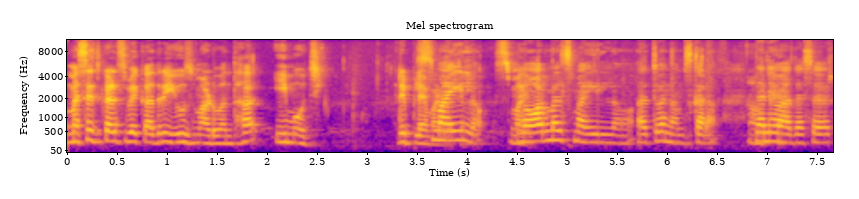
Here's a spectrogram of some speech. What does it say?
ಮೆಸೇಜ್ ಕಳಿಸ್ಬೇಕಾದ್ರೆ ಯೂಸ್ ಮಾಡುವಂತಹ emoji reply smile normal smile ಅಥವಾ ನಮಸ್ಕಾರ. ಧನ್ಯವಾದ ಸರ್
